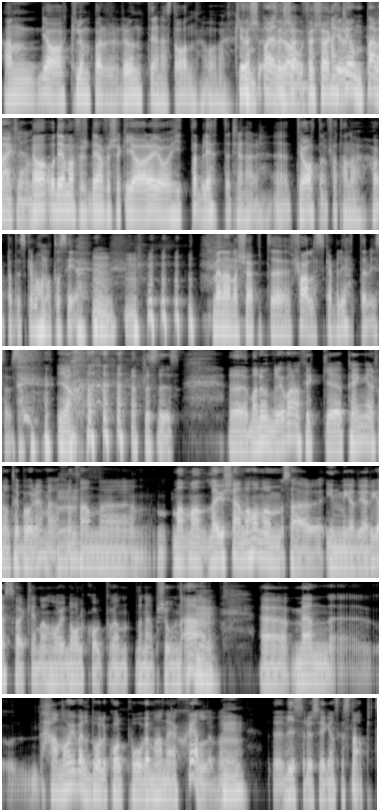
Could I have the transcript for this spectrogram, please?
Han ja, klumpar runt i den här staden. Och Klumpar försö- ord. försöker, Han klumpar verkligen. Ja, och det, man för, det han försöker göra är att hitta biljetter till den här eh, teatern för att han har hört att det ska vara något att se. Mm. Mm. Men han har köpt eh, falska biljetter visar det sig. Ja, precis. Eh, Man undrar ju var han fick eh, pengar ifrån till att börja med. För Mm. att han, eh, man, man lär ju känna honom så här in media res verkligen. Man har ju noll koll på vem den här personen är. Mm. Eh, Men eh, han har ju väldigt dålig koll på vem han är själv, Mm. eh, visade det sig ganska snabbt.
